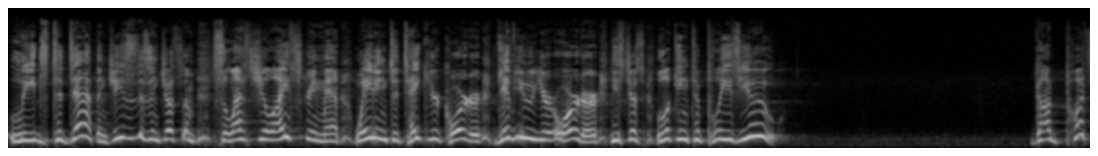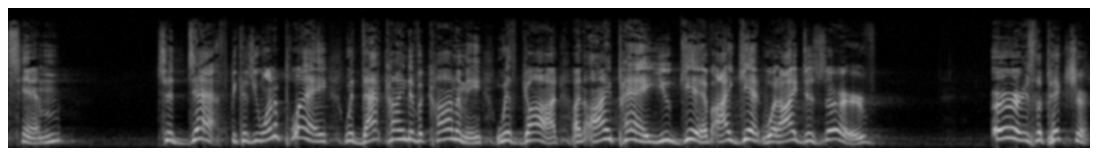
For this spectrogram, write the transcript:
leads to death. And Jesus isn't just some celestial ice cream man waiting to take your quarter, give you your order. He's just looking to please you. God puts him to death because you want to play with that kind of economy with God, an I pay, you give, I get what I deserve. Ur is the picture.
